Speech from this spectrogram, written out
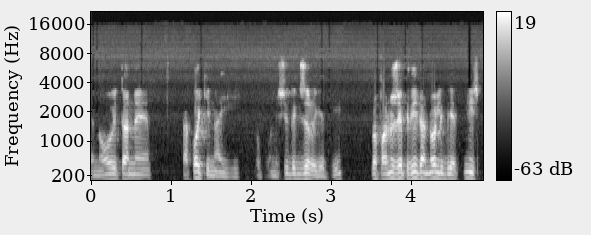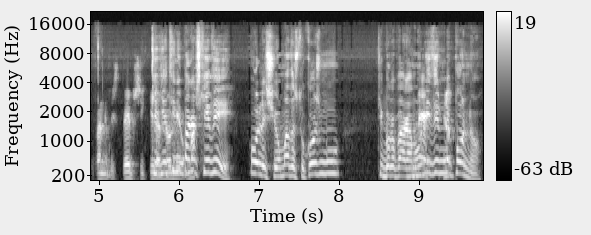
Εννοώ ήταν ε, τα κόκκινα η προπόνηση, δεν ξέρω γιατί. Προφανώς επειδή ήταν όλοι οι διεθνείς που είχαν επιστρέψει και, Και ήταν γιατί όλοι είναι ομάδες- Παρασκευή. Όλες οι ομάδες του κόσμου την προπαραμονή Ναι, δίνουν ναι. πόνο.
